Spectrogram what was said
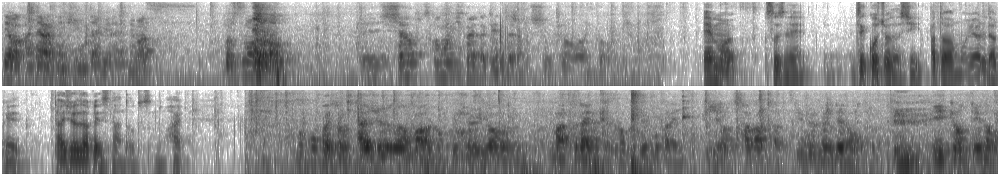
では金原選手インタビュー始めます。ご質問どうぞ、えー、試合を2日後に控えた現在の心境はいかがでしょうか？えもうそうですね。絶好調だしあとはもうやるだけ体重だけですねあと落とすのはい。まあ今回その体重がまあ64まあ普段だったら65から1キロ下がったっていう部分での影響っていうのは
